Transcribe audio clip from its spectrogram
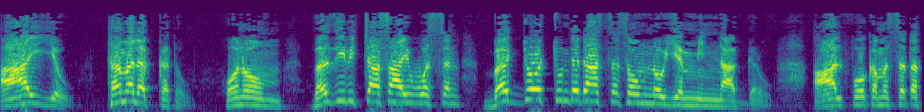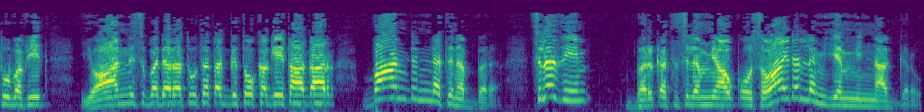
አየው ተመለከተው። ሆኖም በዚህ ብቻ ሳይወሰን በእጆቹ እንደ ዳሰሰውም ነው የሚናገረው። አልፎ ከመሰጠቱ በፊት ዮሐንስ በደረቱ ተጠግቶ ከጌታ ጋር በአንድነት ነበረ። ስለዚህም በርቀት ስለሚያውቀው ሰው አይደለም የሚናገረው።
